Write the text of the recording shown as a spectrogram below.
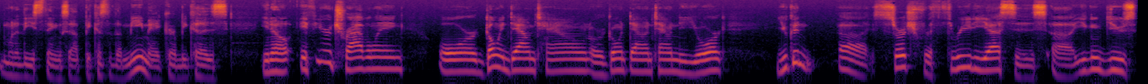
one of these things up because of the Mii Maker because you know, if you're traveling or going downtown or going downtown New York, you can uh, search for 3DSs, uh, you can use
